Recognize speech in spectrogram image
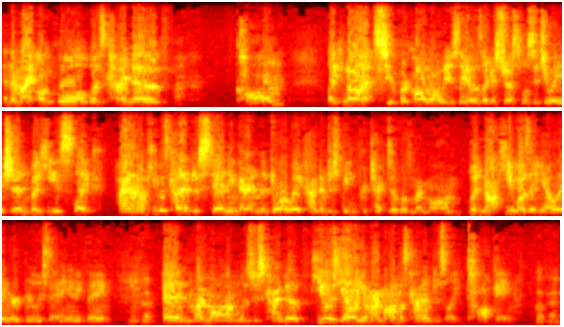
And then my uncle was kind of calm like not super calm. Obviously, it was like a stressful situation, but he's like I don't know. He was kind of just standing there in the doorway, kind of just being protective of my mom, but Mhm. not. He wasn't yelling or really saying anything. Okay. And my mom was just kind of. He was yelling, and my mom was kind of just like talking. Okay.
